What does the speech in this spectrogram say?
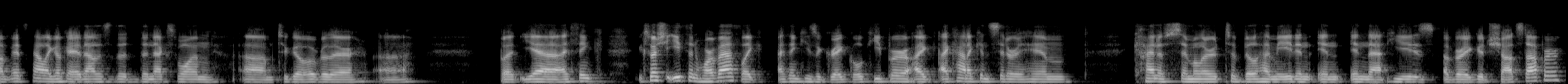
um, it's kind of like okay, now this is the the next one um, to go over there. Uh, but yeah, I think especially Ethan Horvath, like I think he's a great goalkeeper. I I kind of consider him kind of similar to Bill Hamid in in in that he is a very good shot stopper,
